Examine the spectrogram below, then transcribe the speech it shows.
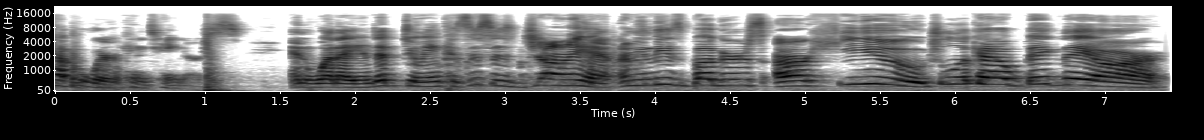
Tupperware containers. And what I end up doing, because this is giant, I mean, these buggers are huge. Look how big they are.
